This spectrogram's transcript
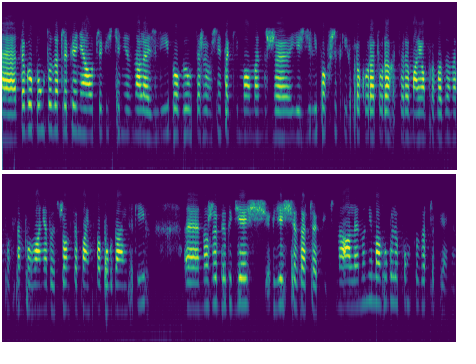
E, tego punktu zaczepienia oczywiście nie znaleźli, bo był też właśnie taki moment, że jeździli po wszystkich prokuraturach, które mają prowadzone postępowania dotyczące państwa bogdańskich, e, no żeby gdzieś, gdzieś się zaczepić. No ale no nie ma w ogóle punktu zaczepienia.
